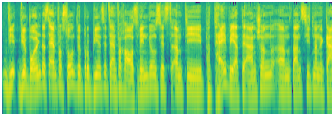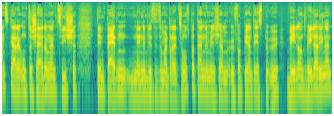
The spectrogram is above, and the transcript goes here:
wir, wir wollen das einfach so und wir probieren es jetzt einfach aus. Wenn wir uns jetzt ähm, die Parteiwerte anschauen, ähm, dann sieht man eine ganz klare Unterscheidungen zwischen den beiden, nennen wir es jetzt einmal Traditionsparteien, nämlich ähm, ÖVP und SPÖ, Wähler und Wählerinnen.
